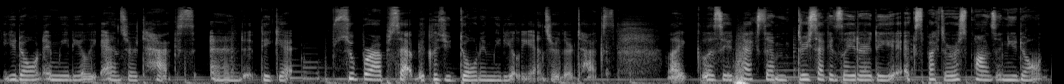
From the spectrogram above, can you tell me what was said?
you don't immediately answer texts and they get super upset because you don't immediately answer their text. Like, let's say you text them three seconds later, they expect a response and you don't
